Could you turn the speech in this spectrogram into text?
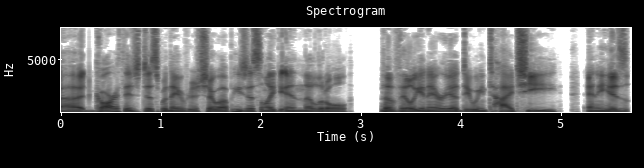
uh, Garth is just when they show up, he's just like in the little pavilion area doing tai chi and he has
